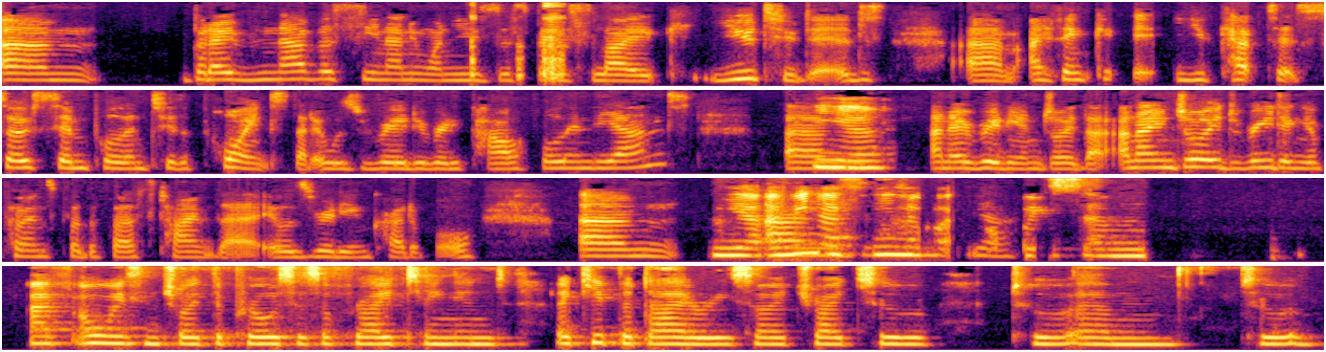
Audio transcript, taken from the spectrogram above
Um, but I've never seen anyone use the space like you two did. Um, I think it, you kept it so simple and to the point that it was really, really powerful in the end. Um, yeah. And I really enjoyed that. And I enjoyed reading your poems for the first time there. It was really incredible. Um, yeah, I mean, I've you know, yeah. always um, I've always enjoyed the process of writing, and I keep a diary, so I try to to um, to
